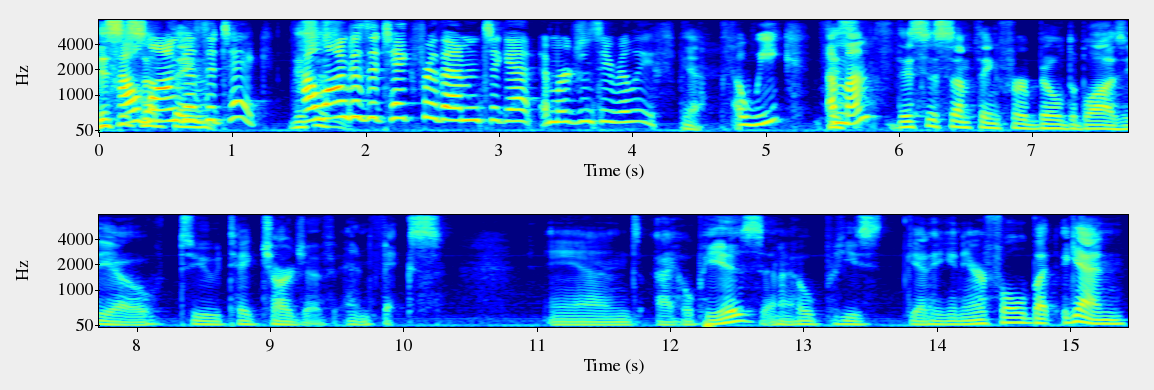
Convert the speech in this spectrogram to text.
this How long does it take? this How is- long does it take for them to get emergency relief? Yeah, A week? a month? This is something for Bill De Blasio to take charge of and fix. And I hope he is, and I hope he's getting an earful. But again,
